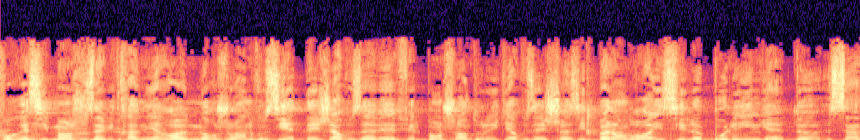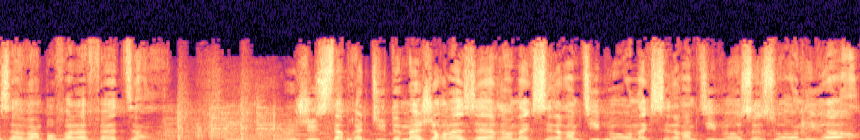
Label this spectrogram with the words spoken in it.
Progressivement, je vous invite à venir euh, nous rejoindre. Vous y êtes déjà, vous avez fait le bon choix. En tous les cas, vous avez choisi le bon endroit. Ici, le bowling de Saint-Savin pour faire la fête. Juste après le tube de Major Laser, et on accélère un petit peu, on accélère un petit peu. Ce soir, on y va.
